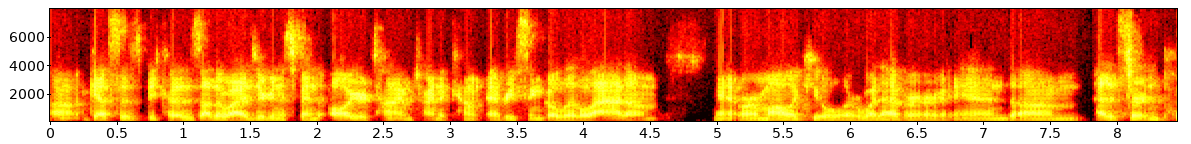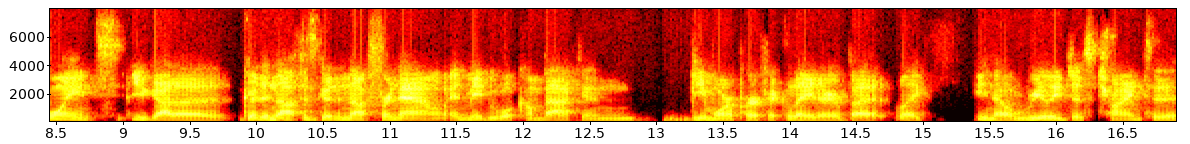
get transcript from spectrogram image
uh, guesses because otherwise you're going to spend all your time trying to count every single little atom eh, or a molecule or whatever. And um, at a certain point, you gotta good enough is good enough for now, and maybe we'll come back and be more perfect later. But like you know really just trying to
